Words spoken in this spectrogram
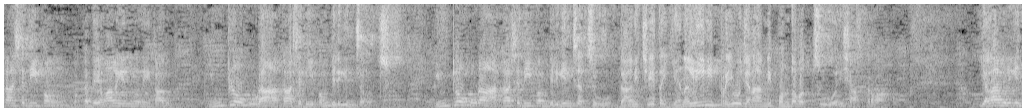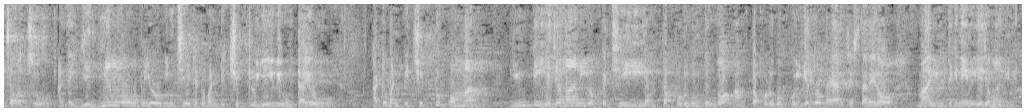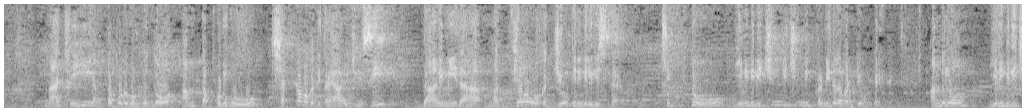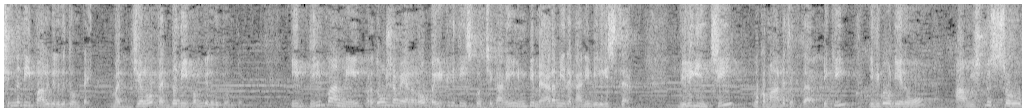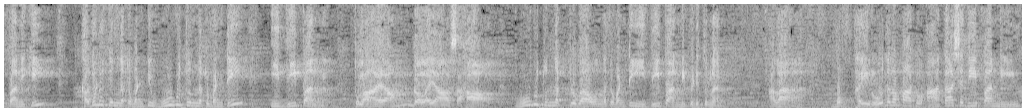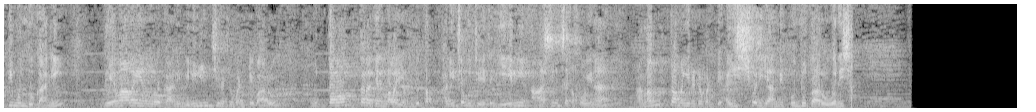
ఆకాశదీపం ఒక్క దేవాలయంలోనే కాదు ఇంట్లో కూడా ఆకాశదీపం వెలిగించవచ్చు. ఇంట్లో కూడా ఆకాశదీపం వెలిగించవచ్చు దాని చేత ఎనలేని ప్రయోజనాన్ని పొందవచ్చు అని శాస్త్రవాదం. ఎలా వెలిగించవచ్చు? అంటే యజ్ఞంలో ఉపయోగించేటటువంటి చెట్లు ఏవి ఉంటాయో అటువంటి చెట్టు కొమ్మ ఇంటి యజమాని యొక్క చేయి ఎంత పొడుగుంటుందో అంత పొడుగు కొయ్యతో తయారు చేస్తారేదో మా ఇంటికి నేను యజమానిని. నా చెయ్యి ఎంత పొడుగుంటుందో అంత పొడుగు చెక్క ఒకటి తయారు చేసి దాని మీద మధ్యలో ఒక జ్యోతిని వెలిగిస్తారు. చుట్టూ ఎనిమిది చిన్ని చిన్ని ప్రమిదల వంటి ఉంటాయి. అందులో ఎనిమిది చిన్న దీపాలు వెలుగుతూ ఉంటాయి. మధ్యలో పెద్ద దీపం వెలుగుతూ ఉంటుంది. ఈ దీపాన్ని ప్రదోష వేళలో బయటికి తీసుకొచ్చి కానీ ఇంటి మేడ మీద కానీ వెలిగిస్తారు. వెలిగించి ఒక మాట చెప్తారు. ఇకి ఇదిగో నేను ఆ విష్ణు స్వరూపానికి కదులుతున్నటువంటి ఊగుతున్నటువంటి ఈ దీపాన్ని తులాయాం డొలయా సహా ఊగుతున్నట్లుగా ఉన్నటువంటి ఈ దీపాన్ని పెడుతున్నాను. అలా ముప్పై రోజుల పాటు ఆకాశ దీపాన్ని ఇంటి ముందు కానీ దేవాలయంలో కానీ వెలిగించినటువంటి వారు ఉత్తరోత్తర జన్మల ఎందు తత్ఫలితము చేత ఏమీ ఆశించకపోయినా అనంతమైనటువంటి ఐశ్వర్యాన్ని పొందుతారు అని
